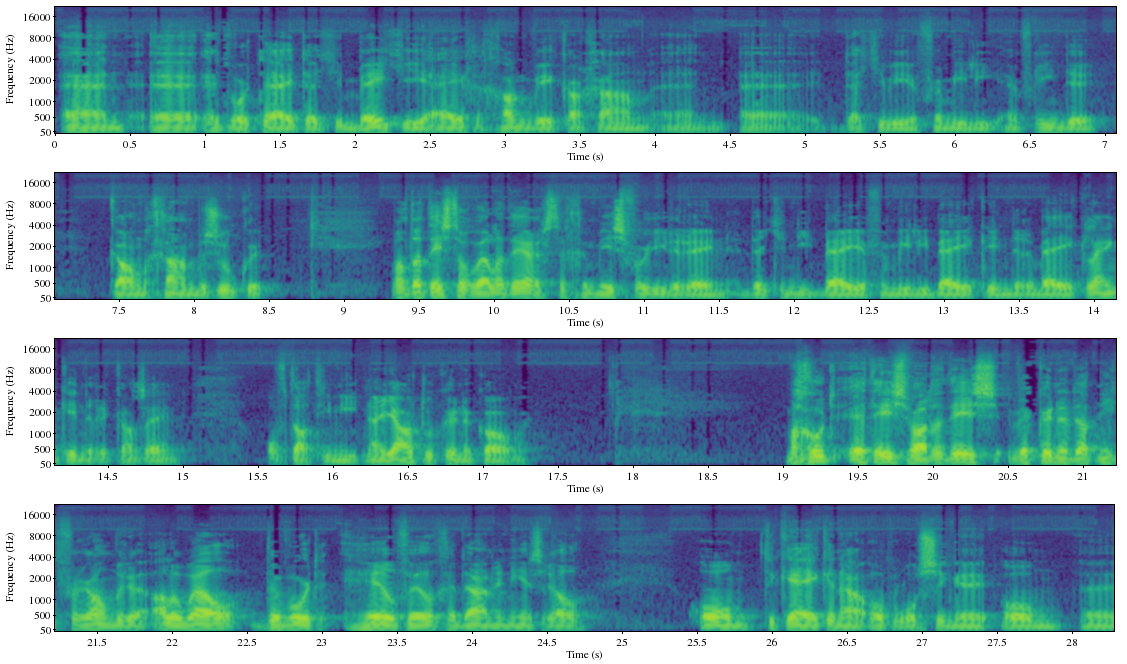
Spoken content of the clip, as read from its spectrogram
En uh, het wordt tijd dat je een beetje je eigen gang weer kan gaan. En uh, dat je weer familie en vrienden kan gaan bezoeken. Want dat is toch wel het ergste gemis voor iedereen. Dat je niet bij je familie, bij je kinderen, bij je kleinkinderen kan zijn. Of dat die niet naar jou toe kunnen komen. Maar goed, het is wat het is. We kunnen dat niet veranderen. Alhoewel, er wordt heel veel gedaan in Israël om te kijken naar oplossingen om uh,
